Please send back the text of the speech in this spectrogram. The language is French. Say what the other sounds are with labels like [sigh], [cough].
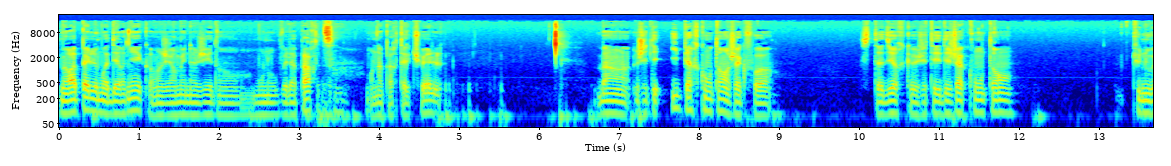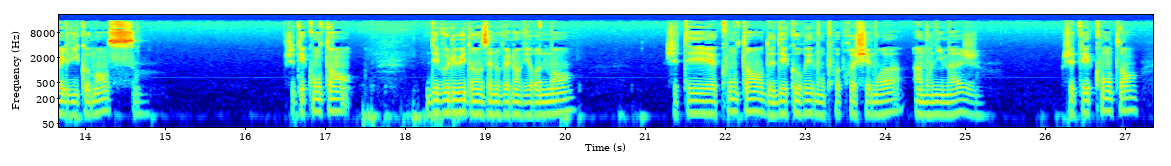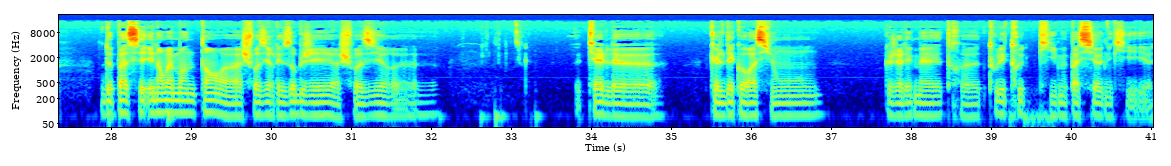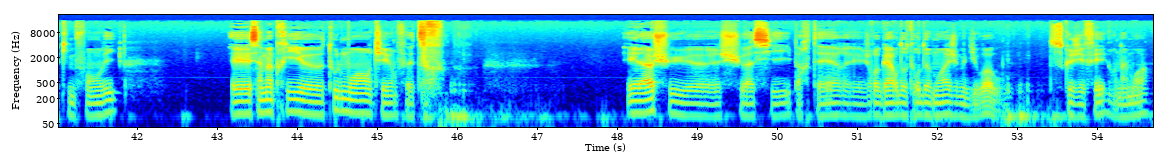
Je me rappelle le mois dernier quand j'ai emménagé dans mon nouvel appart, mon appart actuel. Ben, j'étais hyper content à chaque fois. C'est-à-dire que j'étais déjà content qu'une nouvelle vie commence. J'étais content d'évoluer dans un nouvel environnement. J'étais content de décorer mon propre chez moi à mon image. J'étais content de passer énormément de temps à choisir les objets, à choisir euh, quelle, euh, quelle décoration que j'allais mettre, euh, tous les trucs qui me passionnent, qui, qui me font envie. Et ça m'a pris tout le mois entier en fait. [laughs] Et là, je suis, je suis assis par terre et je regarde autour de moi et je me dis waouh, ce que j'ai fait en un mois.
